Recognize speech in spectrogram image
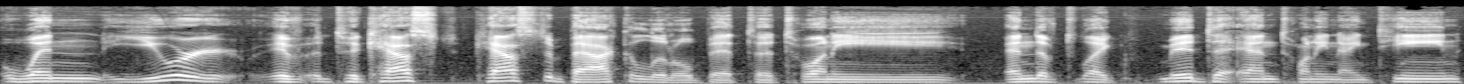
when you were if, to cast cast it back a little bit to twenty end of like mid to end 2019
